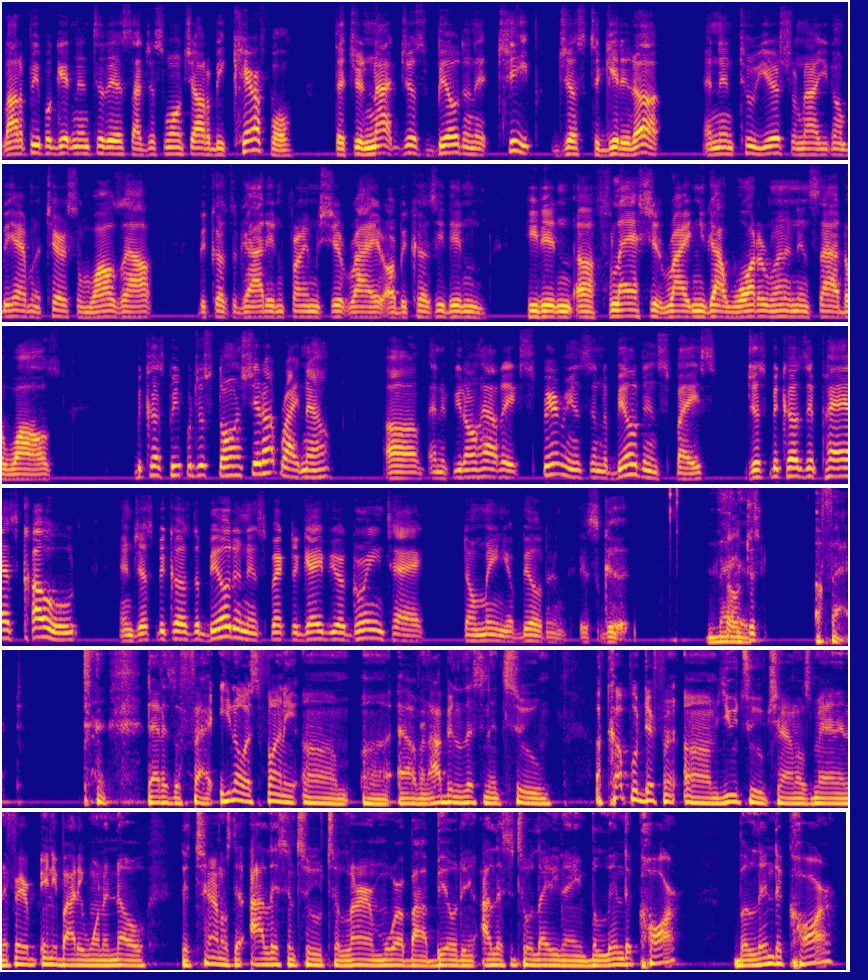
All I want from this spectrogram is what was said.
A lot of people getting into this. I just want y'all to be careful that you're not just building it cheap just to get it up. And then two years from now, you're going to be having to tear some walls out because the guy didn't frame the shit right or because he didn't he didn't uh, flash it right and you got water running inside the walls because people just throwing shit up right now. Uh, and if you don't have the experience in the building space, just because it passed code and just because the building inspector gave you a green tag, don't mean your building is good. That so is just a fact. that is a fact. You know, it's funny, um, uh, Alvin. I've been listening to a couple different um, YouTube channels, man. And if anybody want to know the channels that I listen to to learn more about building, I listen to a lady named Belinda Carr. Belinda Carr,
